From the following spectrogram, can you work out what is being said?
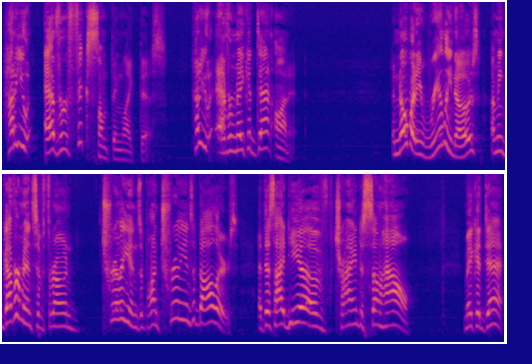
How do you ever fix something like this? How do you ever make a dent on it? And nobody really knows. I mean, governments have thrown trillions upon trillions of dollars at this idea of trying to somehow make a dent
